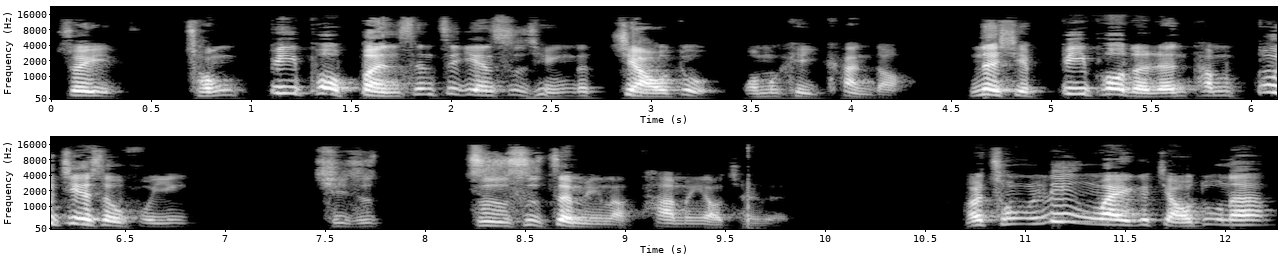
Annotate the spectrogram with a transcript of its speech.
所以，从逼迫本身这件事情的角度，我们可以看到，那些逼迫的人，他们不接受福音，其实只是证明了他们要承认。而从另外一个角度呢？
